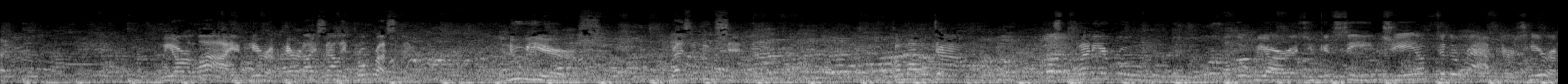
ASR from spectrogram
We are live here at Paradise Alley Pro Wrestling. New Year's resolution. Come on down. There's plenty of room. Although we are, as you can see, jammed to the rafters here at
